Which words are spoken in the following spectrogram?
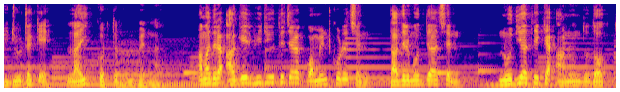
ভিডিওটাকে লাইক করতে ভুলবেন না। আমাদের আগের ভিডিওতে যারা কমেন্ট করেছেন, তাদের মধ্যে আছেন নদিয়া থেকে আনন্দ দত্ত,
